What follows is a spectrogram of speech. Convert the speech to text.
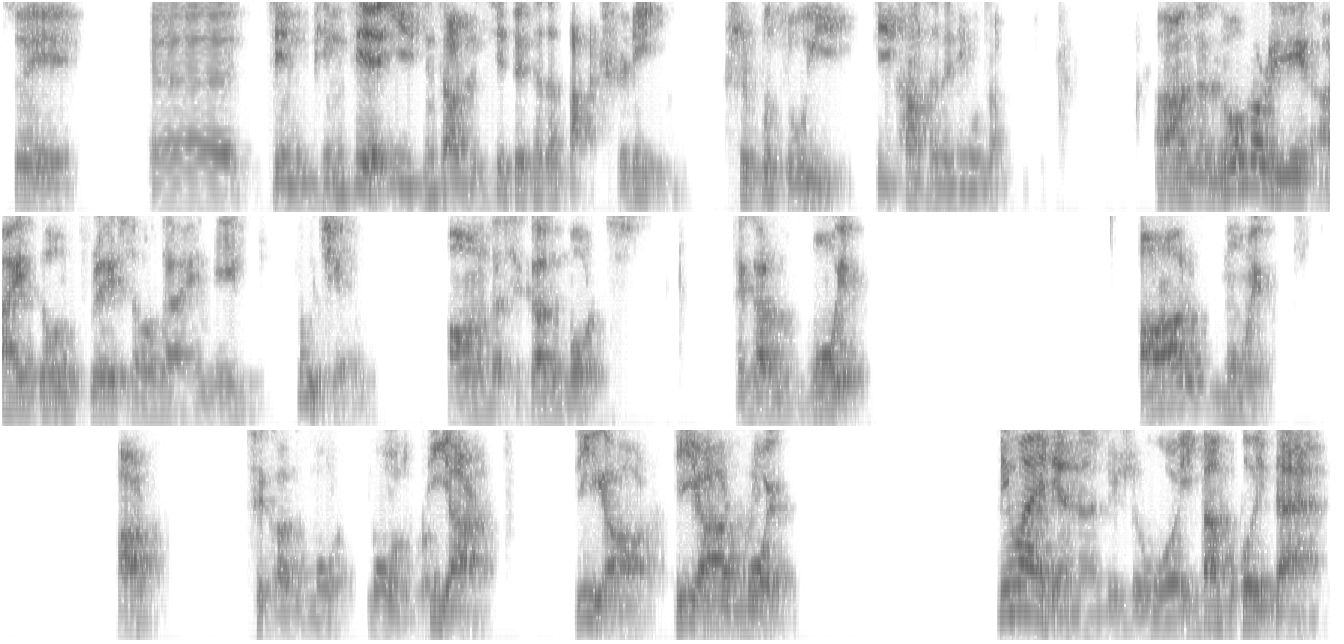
所以呃，仅凭借隐形矫治器对它的把持力是不足以抵抗它的扭转。And normally, I don't place on the any fujian on the second molars, second molar, or molar, 而 second molar, molar, 第二，第二第二 molar. 另外一点呢，就是我一般不会在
